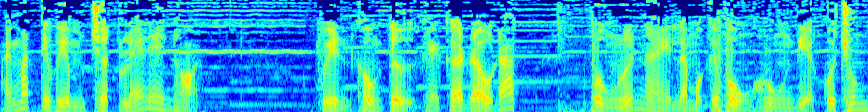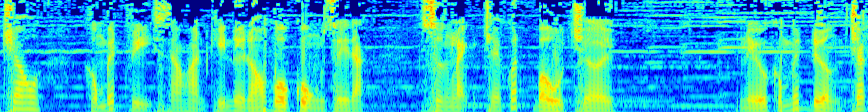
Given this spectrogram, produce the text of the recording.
Ánh mắt tiêu viêm trượt lé lên hỏi. Huyền không tử khẽ cờ đầu đáp, vùng núi này là một cái vùng hùng địa của Trung Châu, không biết vì sao hàn khí nơi đó vô cùng dày đặc, sương lạnh che khuất bầu trời. Nếu không biết đường chắc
